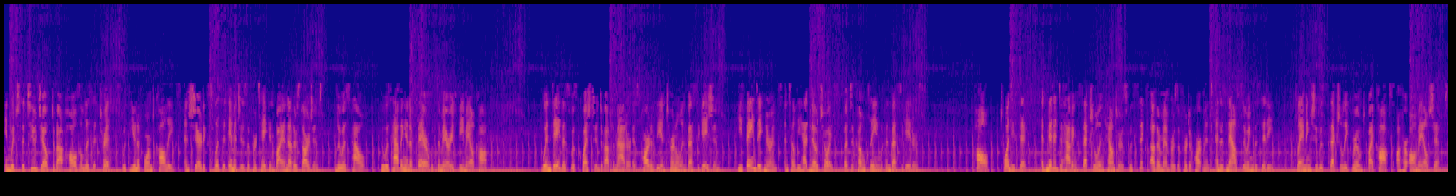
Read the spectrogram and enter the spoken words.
in which the two joked about Hall's illicit trysts with uniformed colleagues and shared explicit images of her taken by another sergeant, Lewis Powell, who was having an affair with the married female cop. When Davis was questioned about the matter as part of the internal investigation, he feigned ignorance until he had no choice but to come clean with investigators. Hall, 26, admitted to having sexual encounters with six other members of her department and is now suing the city, claiming she was sexually groomed by cops on her all-male shift.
